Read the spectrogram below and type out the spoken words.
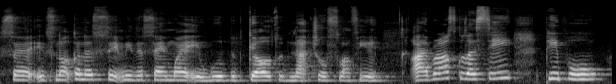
So it's not going to suit me the same way it would with girls with natural fluffy eyebrows. Because I see people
